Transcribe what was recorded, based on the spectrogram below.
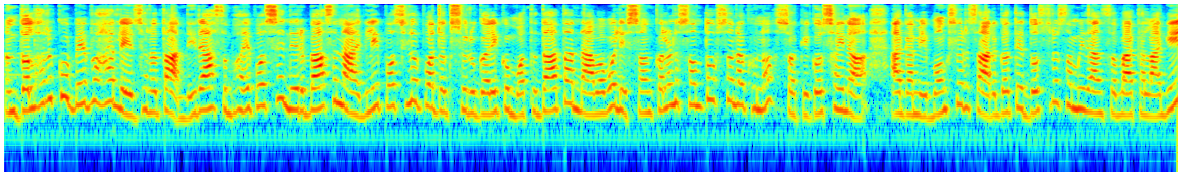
दलहरूको व्यवहारले जनता निराश भएपछि निर्वाचन आयोगले पछिल्लो पटक शुरू गरेको मतदाता नामावली संकलन सन्तोषजनक हुन सकेको छैन। आगामी मङ्सिर चार गते दोस्रो संविधान सभाका लागि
